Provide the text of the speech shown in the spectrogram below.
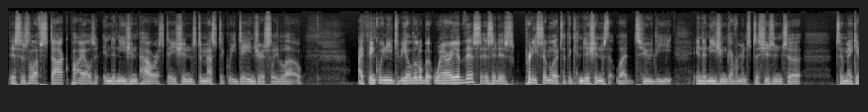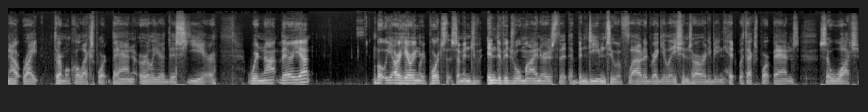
This has left stockpiles at Indonesian power stations domestically dangerously low. I think we need to be a little bit wary of this, as it is pretty similar to the conditions that led to the Indonesian government's decision to to make an outright thermal coal export ban earlier this year. We're not there yet, but we are hearing reports that some indiv- individual miners that have been deemed to have flouted regulations are already being hit with export bans. So watch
